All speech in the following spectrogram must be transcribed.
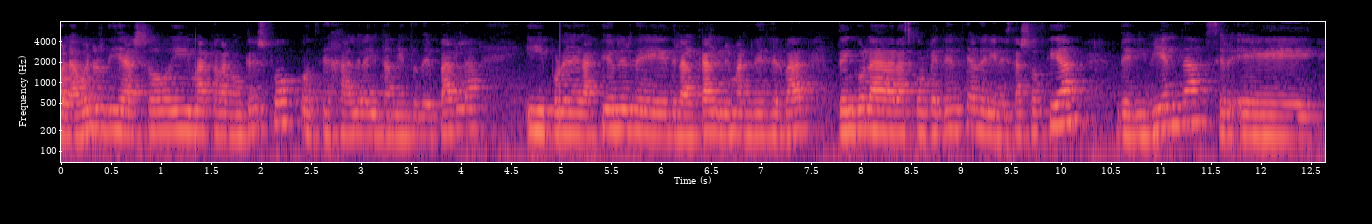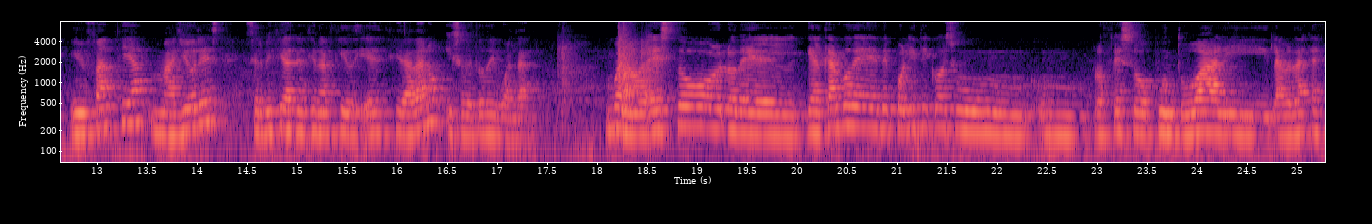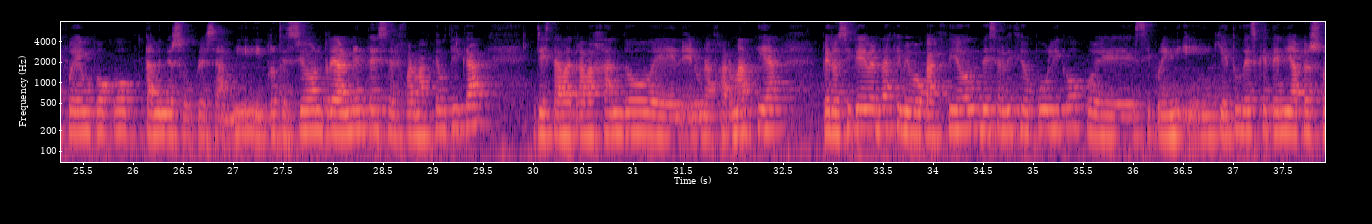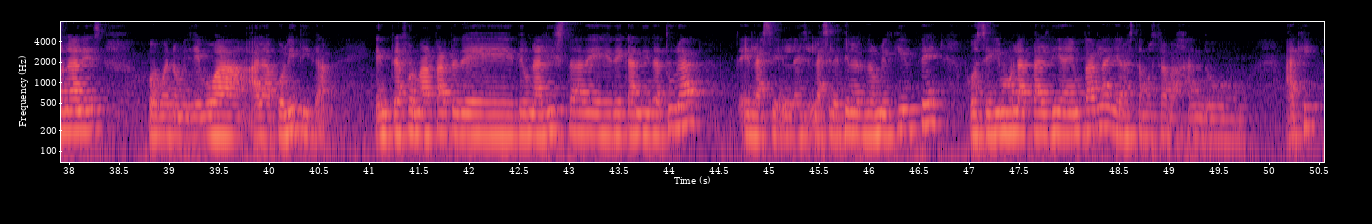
Hola, buenos días. Soy Marta Barón Crespo, concejal del Ayuntamiento de Parla y por delegaciones del alcalde Luis Martínez Cervat tengo las competencias de bienestar social, de vivienda, eh, infancia, mayores, servicio de atención al ciudadano y sobre todo igualdad. Bueno, esto, lo del el cargo de, político es un, proceso puntual y la verdad es que fue un poco también de sorpresa. Mi profesión realmente es farmacéutica y estaba trabajando en, una farmacia, pero sí que es verdad que mi vocación de servicio público, pues y por inquietudes que tenía personales, pues bueno, me llevó a, la política. Entré a formar parte de, una lista de, de candidaturas en las, elecciones de 2015 conseguimos la alcaldía en Parla y ahora estamos trabajando aquí.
